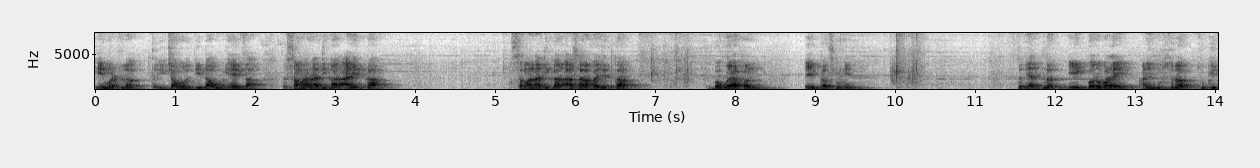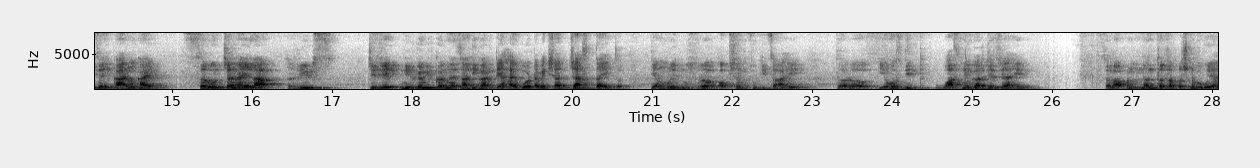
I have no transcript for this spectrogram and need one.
हे म्हटलं तर हिच्यावरती दाऊ घ्यायचा. तर समान अधिकार आहेत का? समान अधिकार असायला पाहिजेत का? बघूया आपण. एकच मिनिट तर यातलं एक बरोबर आहे आणि दुसरं चुकीचं आहे. कारण काय? सर्वोच्च न्यायालयाला रीट्सचे जे निर्गमित करण्याचा अधिकार ते हायकोर्टापेक्षा जास्त आहेत त्यामुळे दुसरं ऑप्शन चुकीचं आहे. तर व्यवस्थित वाचणे गरजेचे आहे. चला आपण नंतरचा प्रश्न बघूया.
